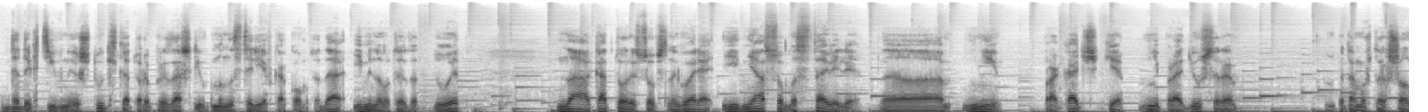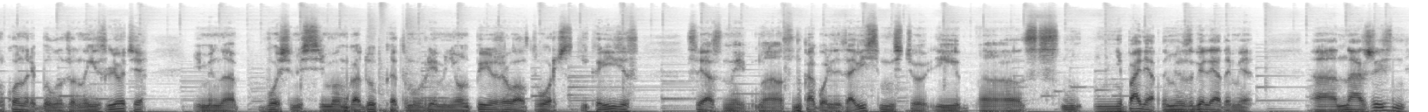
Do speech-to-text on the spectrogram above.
детективные штуки, которые произошли в монастыре в каком-то, да, именно вот этот дуэт, на который, собственно говоря, и не особо ставили э, ни прокатчики, ни продюсеры, потому что Шон Коннери был уже на излете. Именно в 1987 году к этому времени он переживал творческий кризис, связанный э, с алкогольной зависимостью и э, с непонятными взглядами э, на жизнь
